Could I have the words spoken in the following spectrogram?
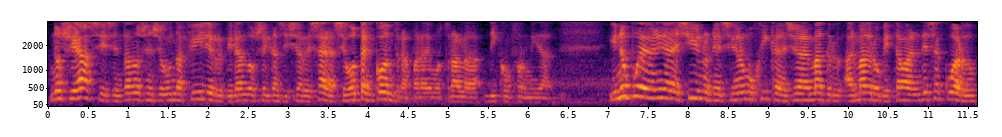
no se hace sentándose en segunda fila y retirándose el canciller de Sara, se vota en contra para demostrar la disconformidad. Y no puede venir a decirnos ni el señor Mujica ni el señor Almagro, Almagro que estaban en desacuerdo,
